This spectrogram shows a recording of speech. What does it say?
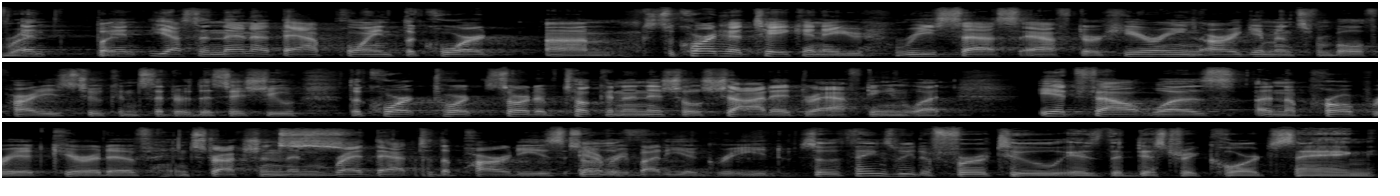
Right, And, and yes, and then at that point, the court, um, the court had taken a recess after hearing arguments from both parties to consider this issue. The court sort of took an initial shot at drafting what it felt was an appropriate curative instruction, then read that to the parties. Everybody agreed. So the things we defer to is the district court saying,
